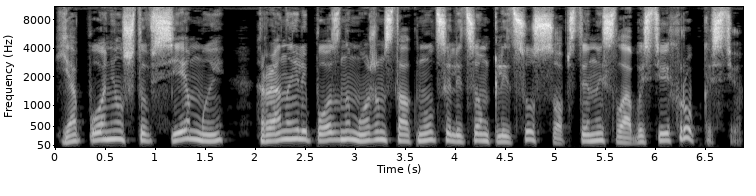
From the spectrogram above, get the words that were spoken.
Я понял, что все мы рано или поздно можем столкнуться лицом к лицу с собственной слабостью и хрупкостью.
